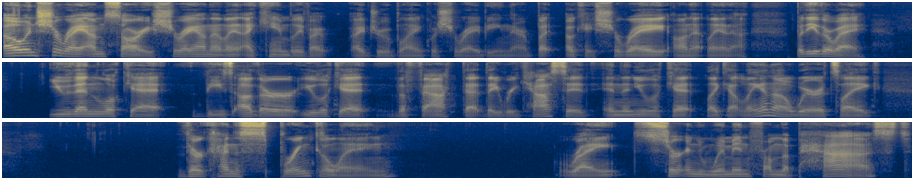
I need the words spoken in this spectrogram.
oh and Sheree, I'm sorry, Sheree on Atlanta. I can't believe I, I drew a blank with Sheree being there. But okay, Sheree on Atlanta. But either way, you then look at these other you look at the fact that they recasted and then you look at like Atlanta where it's like they're kind of sprinkling right certain women from the past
